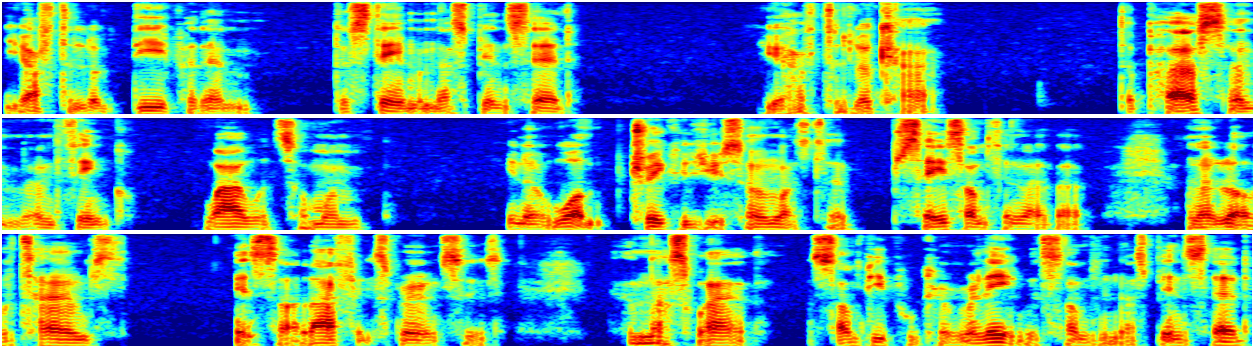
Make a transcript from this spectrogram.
You have to look deeper than the statement that's been said. You have to look at the person and think, why would someone, you know, what triggered you so much to say something like that? And a lot of times it's our life experiences. And that's why some people can relate with something that's been said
